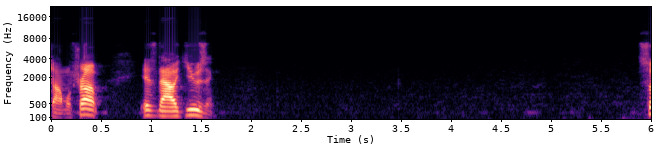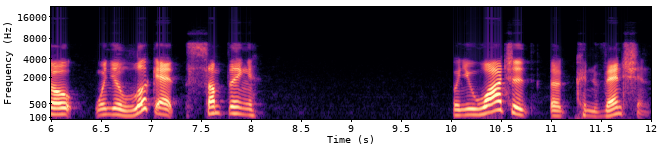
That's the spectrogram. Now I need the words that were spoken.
Donald Trump, is now using. So when you look at something, when you watch a, a convention,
